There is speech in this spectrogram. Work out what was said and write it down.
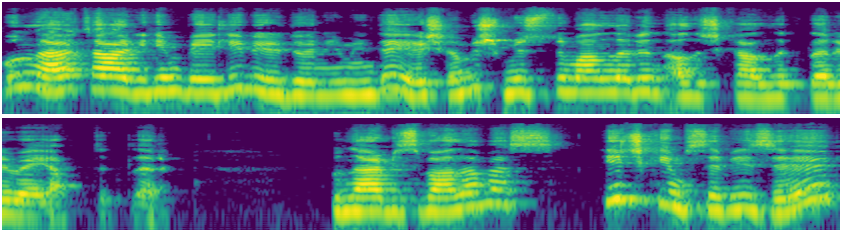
Bunlar tarihin belli bir döneminde yaşamış Müslümanların alışkanlıkları ve yaptıkları. Bunlar biz bağlamaz. Hiç kimse bizi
